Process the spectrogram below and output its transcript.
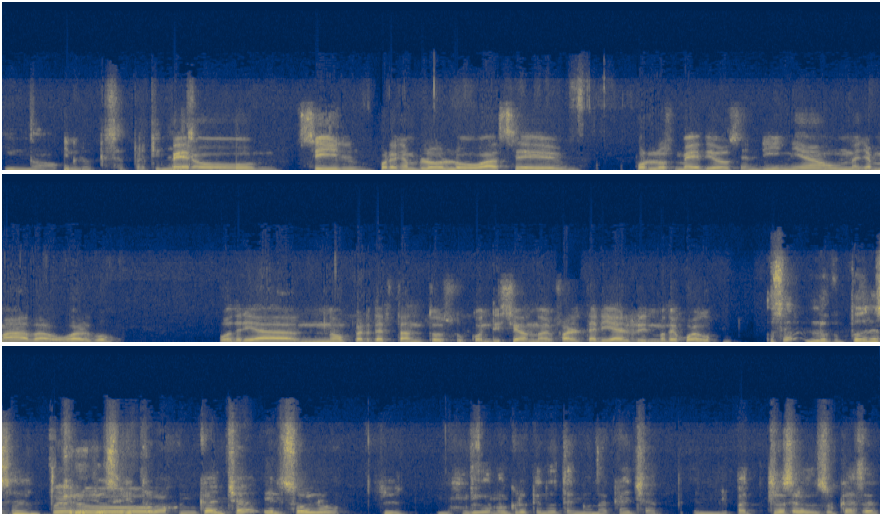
y no creo que sea pertinente. Pero si, por ejemplo, lo hace por los medios, en línea, una llamada o algo, podría no perder tanto su condición, no le faltaría el ritmo de juego. O sea, lo que podría ser, creo yo, sería trabajo en cancha, él solo. Digo, no creo que no tenga una cancha en el patio trasero de su casa.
